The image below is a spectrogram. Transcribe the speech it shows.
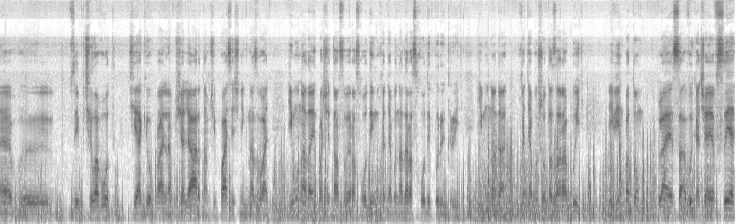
е, в- е, цей пчеловод, чи як його правильно, пчеляр там, чи пасічник назвати, йому треба, він посчитав свої розходи, йому хоча б треба розходи перекрити, йому треба хоча б щось заробити, і він потім купляє, викачає все,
